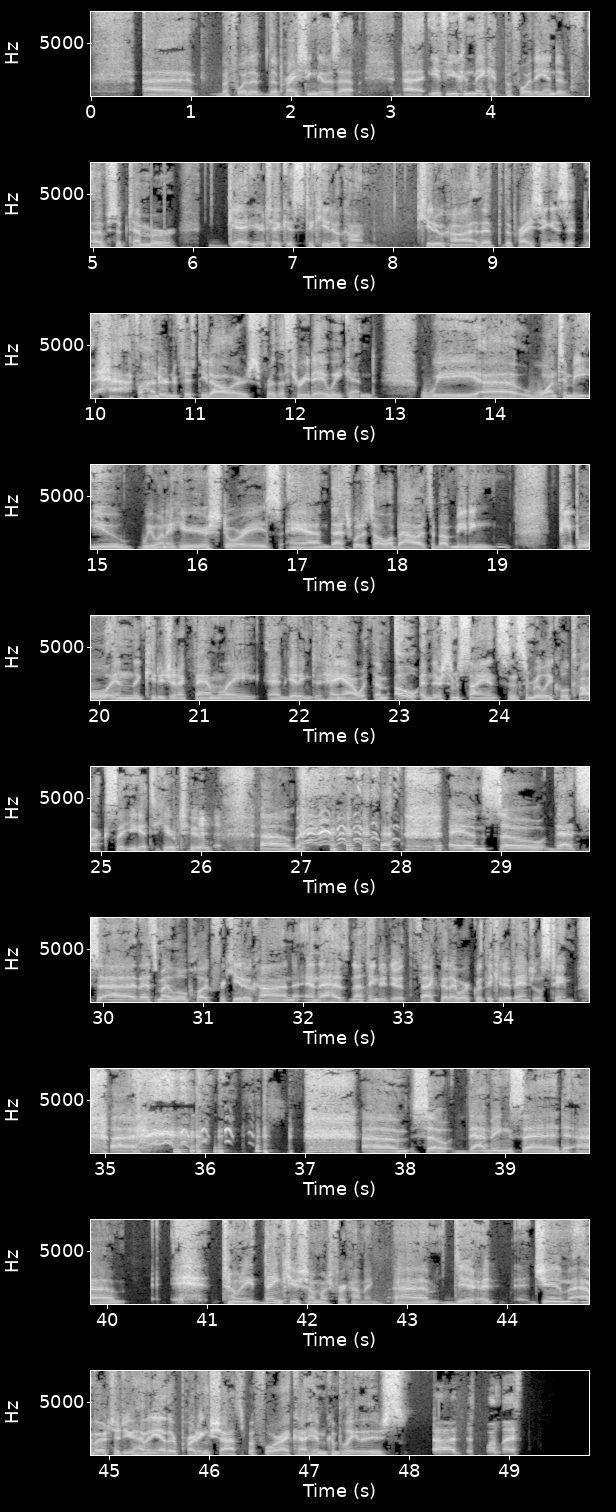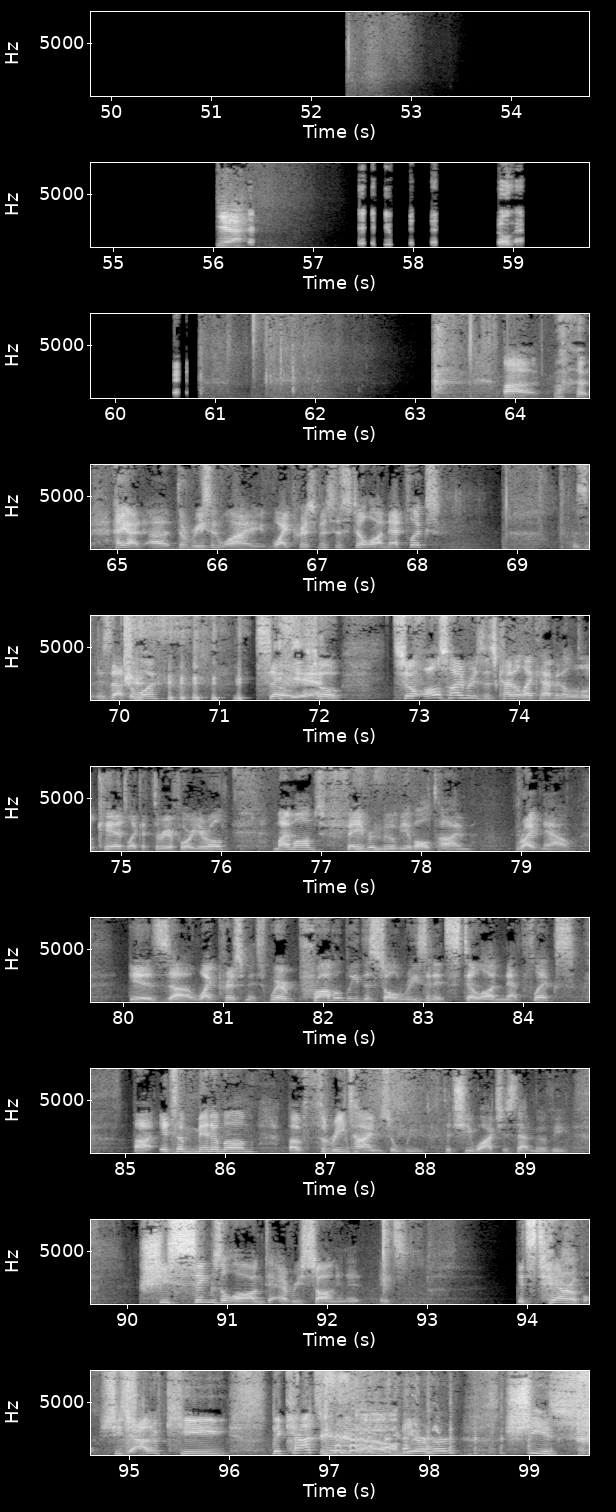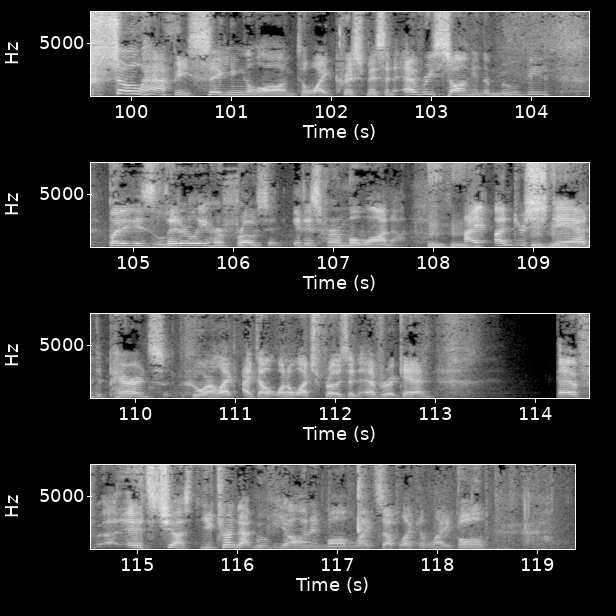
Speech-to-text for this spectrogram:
uh, before the, the pricing goes up. Uh, if you can make it before the end of, of September, get your tickets to KetoCon. KetoCon, the, the pricing is at half, $150 for the three day weekend. We uh, want to meet you. We want to hear your stories. And that's what it's all about. It's about meeting people in the ketogenic family and getting to hang out with them. Oh, and there's some science and some really cool talks that you get to hear too. um, and so that's, uh, that's my little plug for KetoCon. And that has nothing to do with the fact that I work with the Keto Evangelist team. Uh, um, so that being said, um, Tony, thank you so much for coming. Um, do, uh, Jim, Alberto, do you have any other parting shots before I cut him completely loose? Uh, just one last. Yeah. If you could uh, fill that, Uh, hang on. Uh, the reason why White Christmas is still on Netflix is, is that the one? so, Yeah. so, so Alzheimer's is kind of like having a little kid, like a three or four year old. My mom's favorite movie of all time, right now, is uh, White Christmas. We're probably the sole reason it's still on Netflix. Uh, it's a minimum of three times a week that she watches that movie. She sings along to every song in it. It's it's terrible. She's out of key. The cats won't even near her. She is so happy singing along to White Christmas and every song in the movie, but it is literally her Frozen. It is her Moana. I understand parents who are like, I don't want to watch Frozen ever again. If uh, it's just you turn that movie on and mom lights up like a light bulb,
